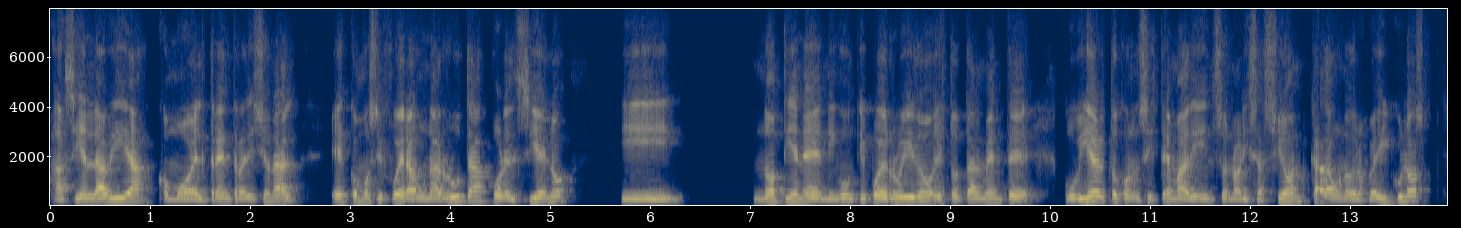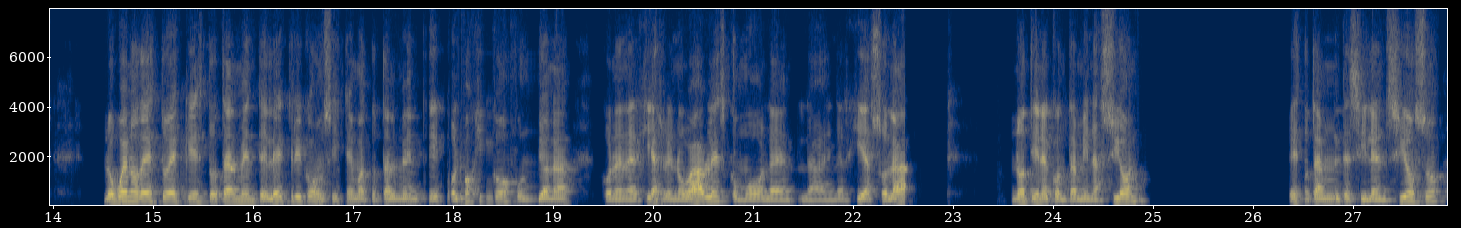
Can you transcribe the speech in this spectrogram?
así en la vía como el tren tradicional. Es como si fuera una ruta por el cielo y no tiene ningún tipo de ruido, es totalmente cubierto con un sistema de insonorización cada uno de los vehículos lo bueno de esto es que es totalmente eléctrico, un sistema totalmente ecológico, funciona con energías renovables como la, energía solar, no tiene contaminación, es totalmente silencioso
